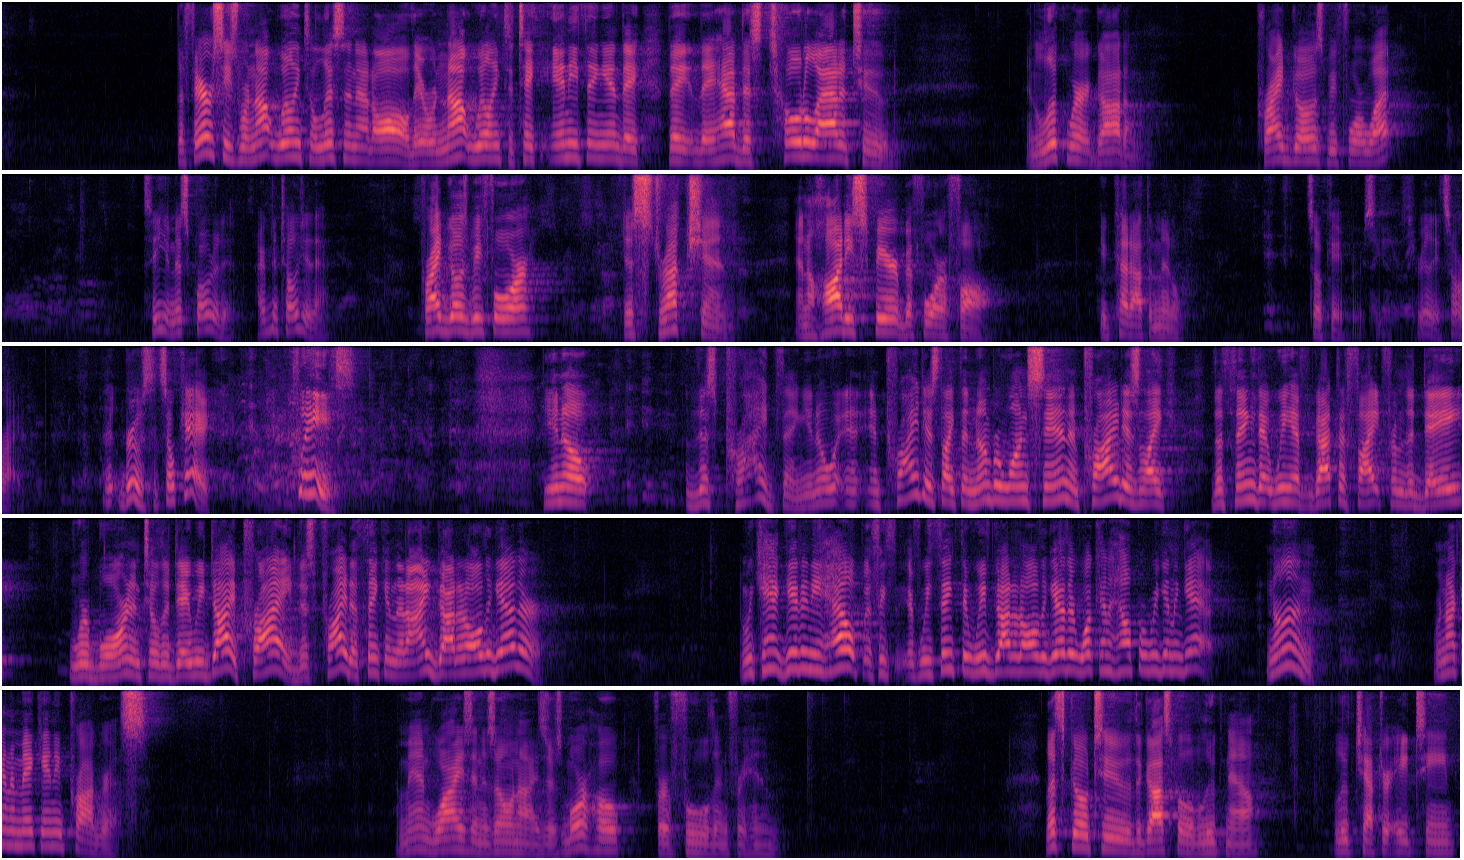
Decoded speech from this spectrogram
The Pharisees were not willing to listen at all. They were not willing to take anything in. They, they, they had this total attitude. And look where it got them. Pride goes before what? See, you misquoted it. I even told you that. Pride goes before destruction, and a haughty spirit before a fall. You cut out the middle. It's okay, Bruce. It's really, it's all right. Bruce, it's okay. Please. You know, this pride thing, you know, and, pride is like the number one sin, and pride is like the thing that we have got to fight from the day we're born until the day we die. Pride, this pride of thinking that I got it all together. And we can't get any help if we, if we think that we've got it all together. What kind of help are we going to get? None. We're not going to make any progress. A man wise in his own eyes, there's more hope for a fool than for him. Let's go to the Gospel of Luke now, Luke chapter 18.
